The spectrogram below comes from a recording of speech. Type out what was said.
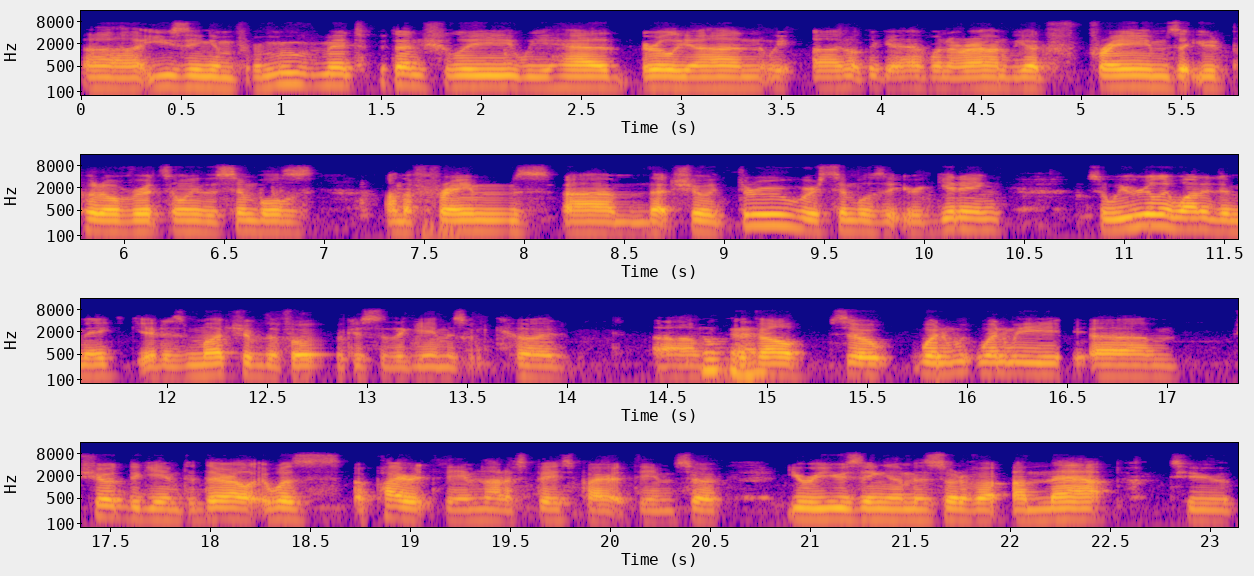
uh, using them for movement potentially. We had early on, we, I don't think I have one around. We had frames that you'd put over it, so only the symbols on the frames um, that showed through were symbols that you're getting. So we really wanted to make it as much of the focus of the game as we could. Um, Okay. Develop. So when we, when we um, showed the game to Daryl, it was a pirate theme, not a space pirate theme. So you were using them as sort of a, a map to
